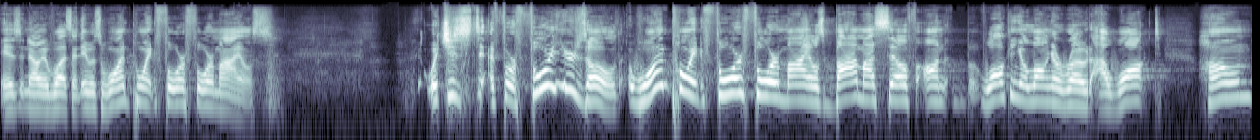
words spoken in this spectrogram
Is no, it wasn't. It was 1.44 miles, which is for four years old. 1.44 miles by myself on walking along a road. I walked home,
